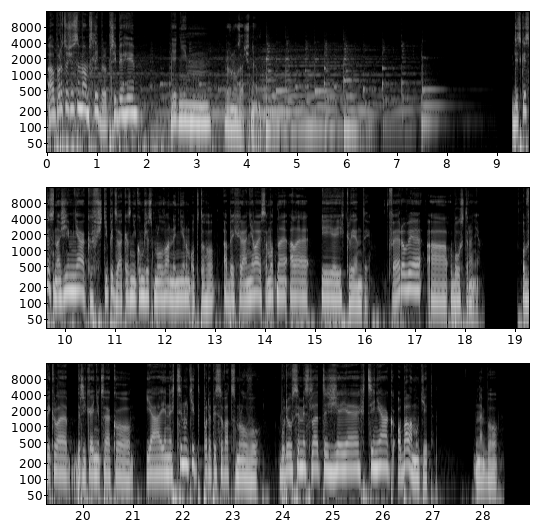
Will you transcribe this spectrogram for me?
A protože jsem vám slíbil příběhy, jedním rovnou začneme. Vždycky se snažím nějak vštípit zákazníkům, že smlouva není jenom od toho, aby chránila je samotné, ale i jejich klienty. Férově a obou straně. Obvykle říkají něco jako já je nechci nutit podepisovat smlouvu. Budou si myslet, že je chci nějak obalamutit. Nebo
